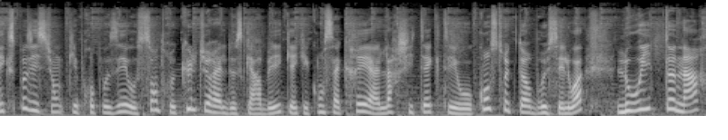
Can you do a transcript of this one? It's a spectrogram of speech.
exposition qui est proposée au Centre culturel de Scarbeck et qui est consacrée à l'architecte et au constructeur bruxellois Louis Tenart.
